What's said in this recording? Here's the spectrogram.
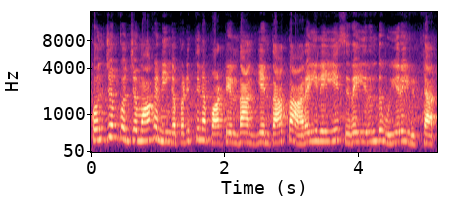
கொஞ்சம் கொஞ்சமாக நீங்க படித்தின பாட்டில்தான் என் தாத்தா அறையிலேயே சிறையிருந்து உயிரை விட்டார்.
